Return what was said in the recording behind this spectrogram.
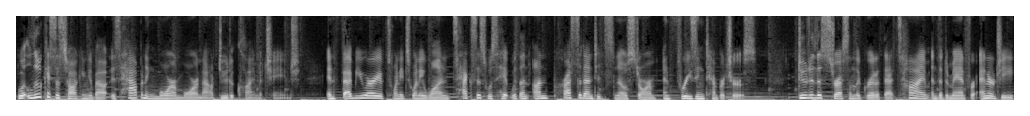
What Lucas is talking about is happening more and more now due to climate change. In February of 2021, Texas was hit with an unprecedented snowstorm and freezing temperatures. Due to the stress on the grid at that time and the demand for energy,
